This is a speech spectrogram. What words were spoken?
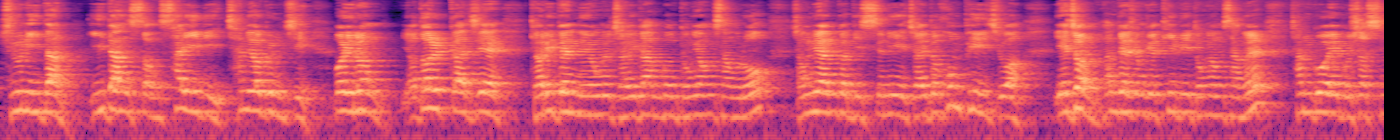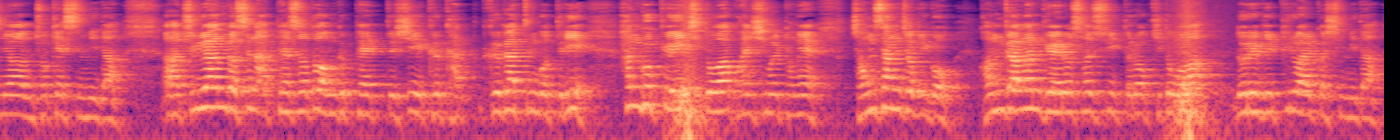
준 2단, 2단성, 사이비, 참여금지 뭐 이런 8가지의 결의된 내용을 저희가 한번 동영상으로 정리한 것 있으니 저희들 홈페이지와 예전 현대종교 TV 동영상을 참고해 보셨으면 좋겠습니다. 아, 중요한 것은 앞에서도 언급했듯이 그, 가, 그 같은 곳들이 한국교회 지도와 관심을 통해 정상적이고 건강한 교회로 설 수 있도록 기도와 노력이 필요할 것입니다.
